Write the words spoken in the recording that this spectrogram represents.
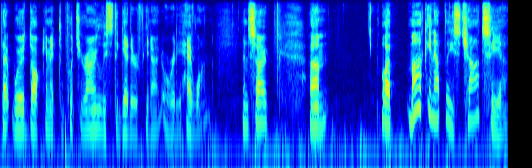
that Word document to put your own list together if you don't already have one and so um, by marking up these charts here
